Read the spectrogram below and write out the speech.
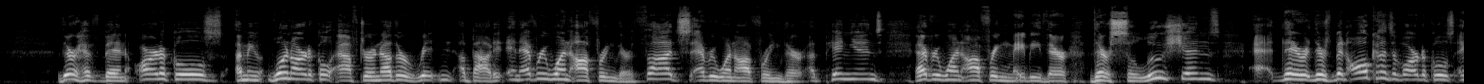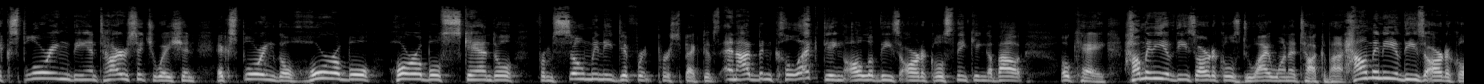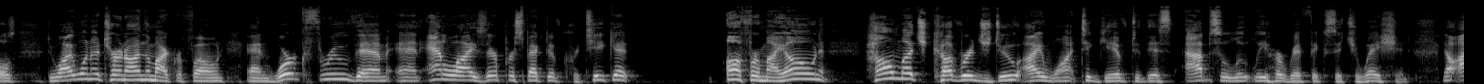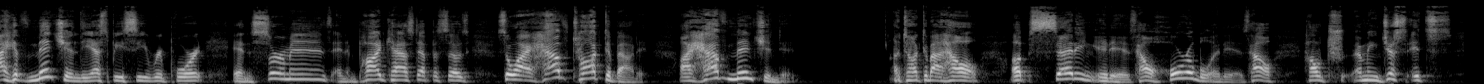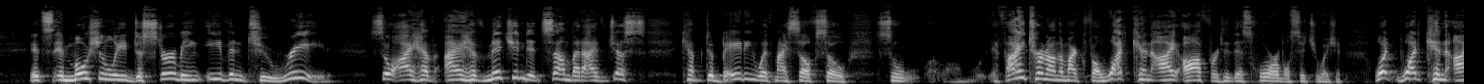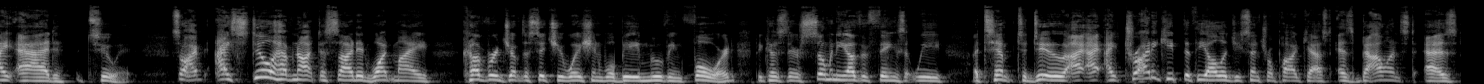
There have been articles, I mean, one article after another written about it, and everyone offering their thoughts, everyone offering their opinions, everyone offering maybe their their solutions there, there's been all kinds of articles exploring the entire situation, exploring the horrible, horrible scandal from so many different perspectives. And I've been collecting all of these articles thinking about, okay, how many of these articles do I want to talk about? How many of these articles do I want to turn on the microphone and work through them and analyze their perspective, critique it, offer my own how much coverage do I want to give to this absolutely horrific situation? Now, I have mentioned the SBC report in sermons and in podcast episodes, so I have talked about it. I have mentioned it. I talked about how upsetting it is, how horrible it is, how, how, tr- I mean, just it's, it's emotionally disturbing even to read. So I have, I have mentioned it some, but I've just kept debating with myself. So, so if I turn on the microphone, what can I offer to this horrible situation? What, what can I add to it? So I, I still have not decided what my coverage of the situation will be moving forward because there's so many other things that we attempt to do. I, I, I try to keep the Theology Central podcast as balanced as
